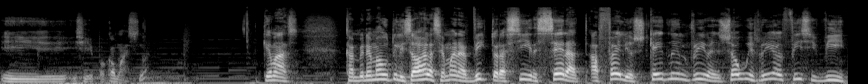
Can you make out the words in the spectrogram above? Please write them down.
Y, sí, poco más, ¿no? ¿Qué más? Campeones más utilizados de la semana: Victor, Asir, Serat, Aphelios, Caitlyn Riven, Zoe, Real, Fizz y V.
